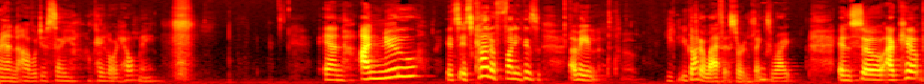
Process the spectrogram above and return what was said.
And I would just say, okay, Lord, help me. And I knew it's, it's kind of funny because, I mean, you, you got to laugh at certain things, right? And so I kept,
